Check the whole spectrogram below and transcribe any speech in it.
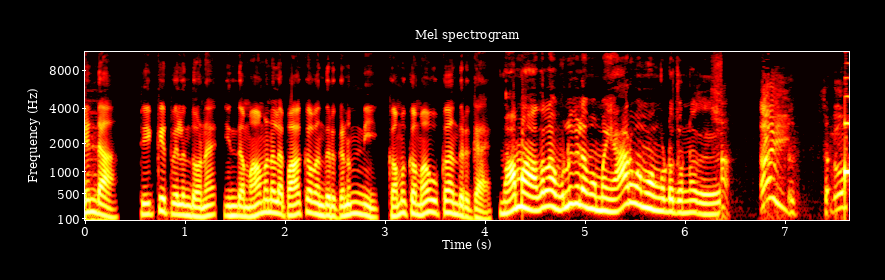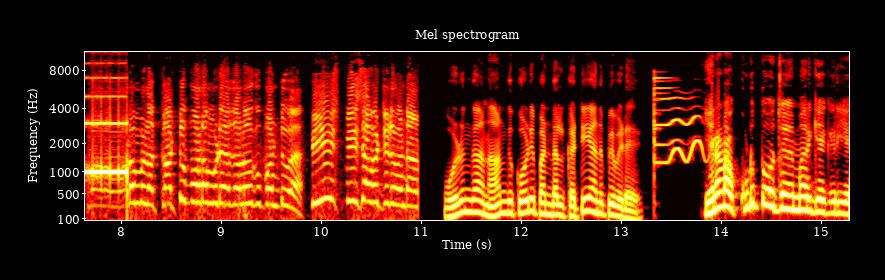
ஏண்டா டிக்கெட் விழுந்தோன இந்த மாமனல பார்க்க வந்திருக்கணும் நீ கமுக்கமா உட்கார்ந்திருக்க. மாமா அதெல்லாம் விழுகல மாமா. யார் மாமா உங்ககிட்ட சொன்னது? உடம்புல கட்டு போட முடியாத அளவுக்கு பண்ணுவேன் பீஸ் பீஸா விட்டுட்டு வேண்டாம். ஒழுங்கா நான்கு கோடி பண்டல் கட்டி அனுப்பிவிடு. என்னடா கொடுத்து வச்ச மாதிரி கேக்குறிய?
